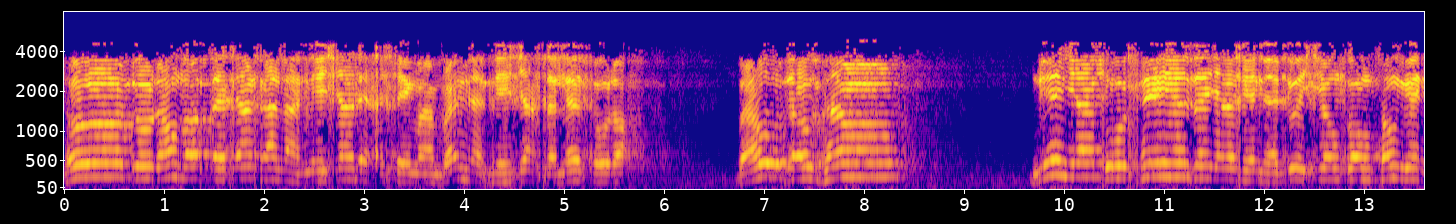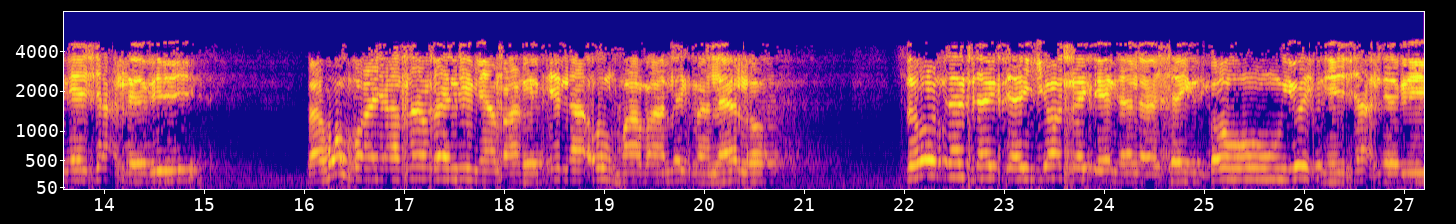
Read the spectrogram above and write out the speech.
ထိုသူတော်သောတေတံကလနေကြတဲ့အချိန်မှာဘယ်နဲ့နေကြသလဲဆိုတော့ဘဟုဒုက္ခံနေညာကိုဆင်းရဲစရာဖြင့်တွေ့ကြုံကုန်ဆုံး၍နေကြလေပြီ ဘဟုဘာယသံပဲနိမြတ်ပါလေဖြစ်လာအောင်မှာပါလိမ့်မလဲလို့သို့တဲ့တဲ့ရောစိတ်နဲ့လည်းအချိန်ကုန်၍နေကြလေပြီ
